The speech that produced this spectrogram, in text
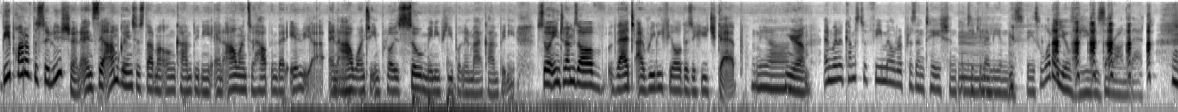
be part of the solution and say, I'm going to start my own company and I want to help in that area and I want to employ so many people in my company. So, in terms of that, I really feel there's a huge gap. Yeah. Yeah. And when it comes to female representation, particularly mm. in this space, what are your views around that?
